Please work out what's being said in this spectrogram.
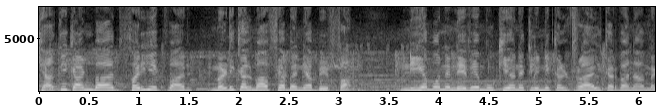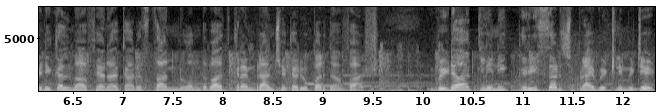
ખ્યાતિકાંડ બાદ ફરી એકવાર મેડિકલ માફિયા બન્યા બેફામ. નિયમોને નેવે મૂકી અને ક્લિનિકલ ટ્રાયલ કરવાના મેડિકલ માફિયાના કારસ્તાનનો અમદાવાદ ક્રાઇમ બ્રાન્ચે કર્યું પર્દાફાશ. Vida clinic research private limited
